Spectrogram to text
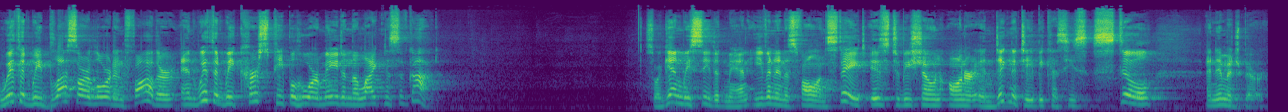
with it we bless our Lord and Father, and with it we curse people who are made in the likeness of God. So again, we see that man, even in his fallen state, is to be shown honor and dignity because he's still an image bearer.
